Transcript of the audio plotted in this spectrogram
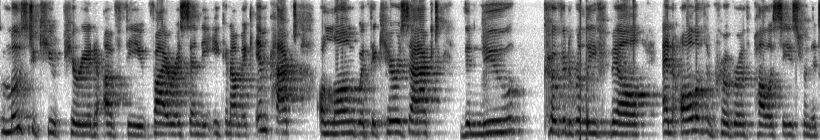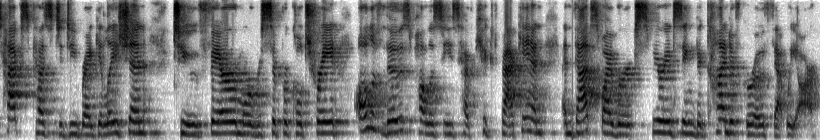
most acute period of the virus and the economic impact, along with the CARES Act, the new COVID relief bill, and all of the pro growth policies from the tax cuts to deregulation to fair, more reciprocal trade, all of those policies have kicked back in. And that's why we're experiencing the kind of growth that we are.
